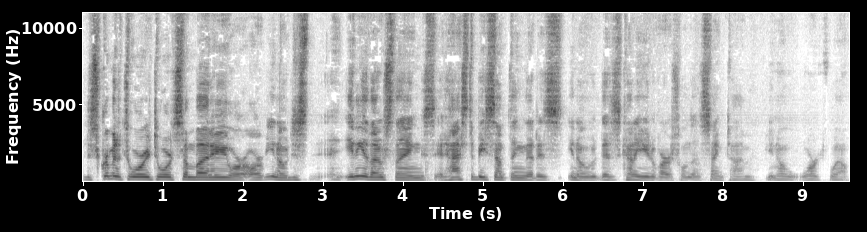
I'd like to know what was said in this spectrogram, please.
discriminatory towards somebody or or you know just any of those things. It has to be something that is you know that is kind of universal and at the same time you know works well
